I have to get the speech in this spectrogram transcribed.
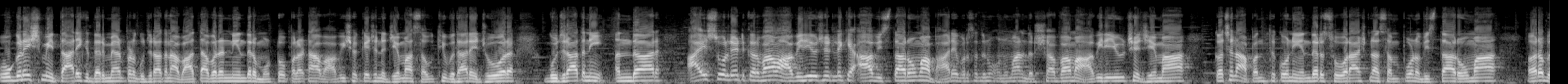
ઓગણીસમી તારીખ દરમિયાન પણ ગુજરાતના વાતાવરણની અંદર મોટો પલટાવ આવી શકે છે અને જેમાં સૌથી વધારે જોર ગુજરાતની અંદર આઇસોલેટ કરવામાં આવી રહ્યું છે એટલે કે આ વિસ્તારોમાં ભારે વરસાદનું અનુમાન દર્શાવવામાં આવી રહ્યું છે, જેમાં કચ્છના પંથકોની અંદર સૌરાષ્ટ્રના સંપૂર્ણ વિસ્તારોમાં, અરબ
